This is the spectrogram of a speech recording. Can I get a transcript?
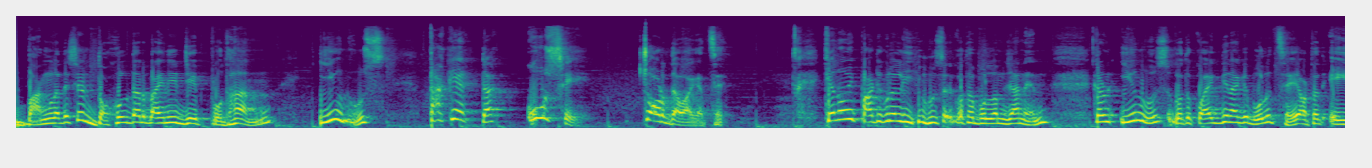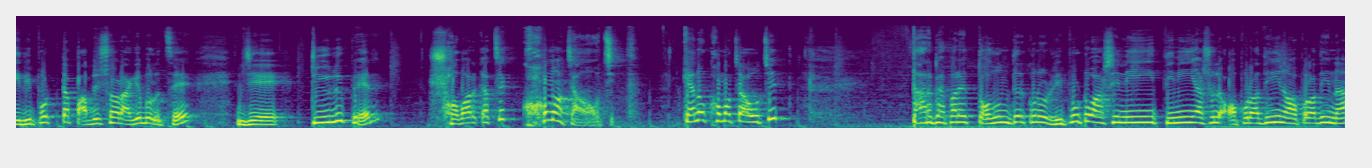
বাংলাদেশের দখলদার বাহিনীর যে প্রধান ইউনুস, তাকে একটা কোষে চর দেওয়া গেছে। কেন আমি পার্টিকুলারলি ইউনুসের কথা বললাম জানেন? কারণ ইউনুস গত কয়েকদিন আগে বলেছে, অর্থাৎ এই রিপোর্টটা পাবলিশ হওয়ার আগে বলেছে যে টিউলিপের সবার কাছে ক্ষমা চাওয়া উচিত। কেন ক্ষমা চাওয়া উচিত? তার ব্যাপারে তদন্তের কোনো রিপোর্টও আসেনি। তিনি আসলে অপরাধী না অপরাধী না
